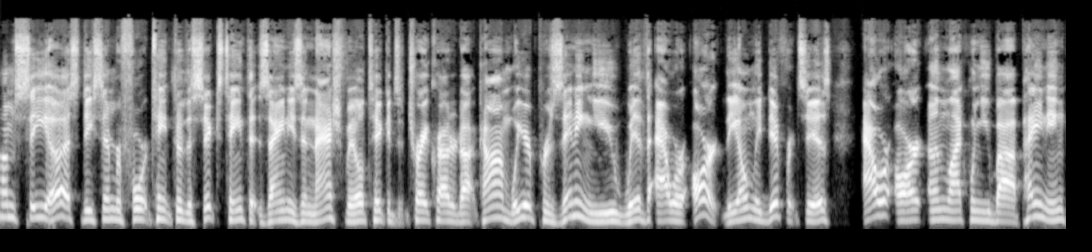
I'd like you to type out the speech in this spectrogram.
come see us December 14th through the 16th at Zany's in Nashville, tickets at TraeCrowder.com, we are presenting you with our art. The only difference is our art, unlike when you buy a painting,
